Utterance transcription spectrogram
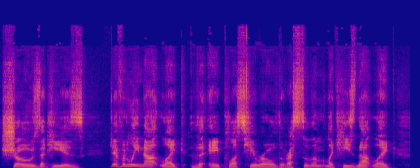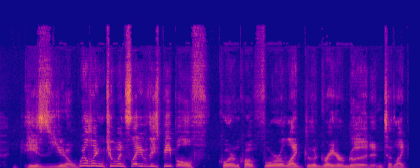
shows that he is definitely not like the A plus hero. The rest of them, like he's not like he's you know willing to enslave these people, quote unquote, for like the greater good and to like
